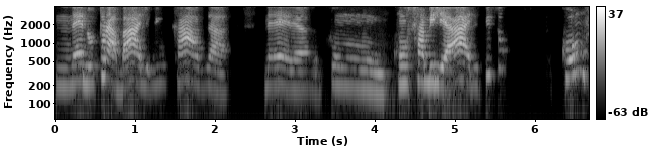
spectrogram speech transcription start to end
né, no trabalho, em casa, né, com, com os familiares, isso como,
